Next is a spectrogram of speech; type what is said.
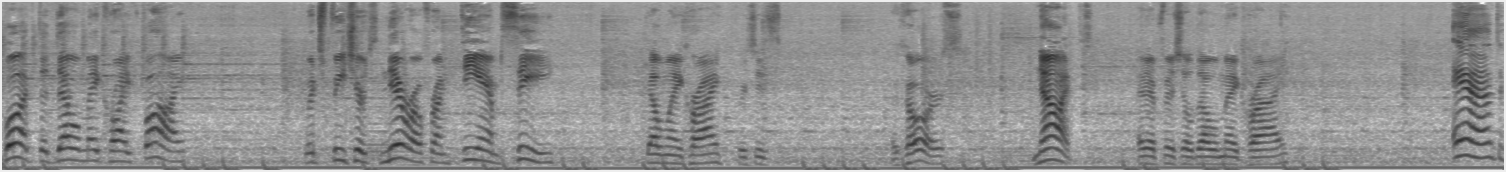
But the Devil May Cry 5, which features Nero from DMC, Devil May Cry, which is, of course, not an official Devil May Cry, and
